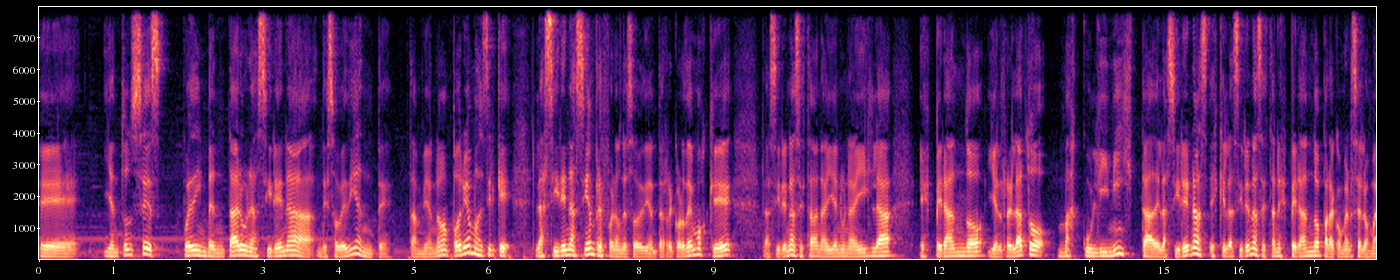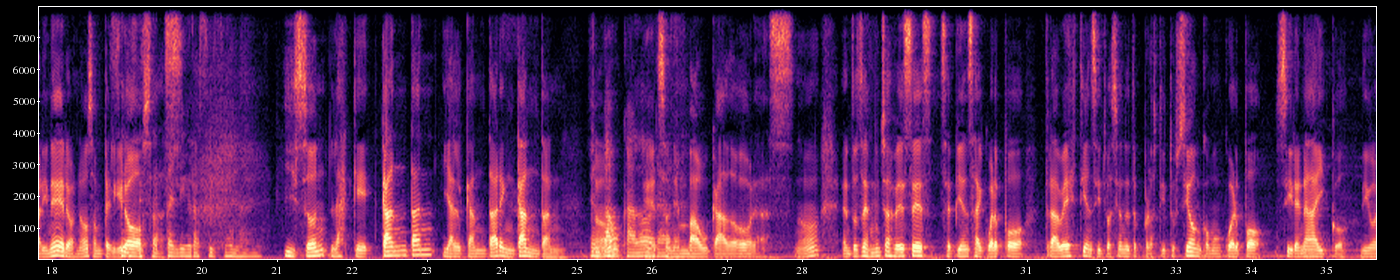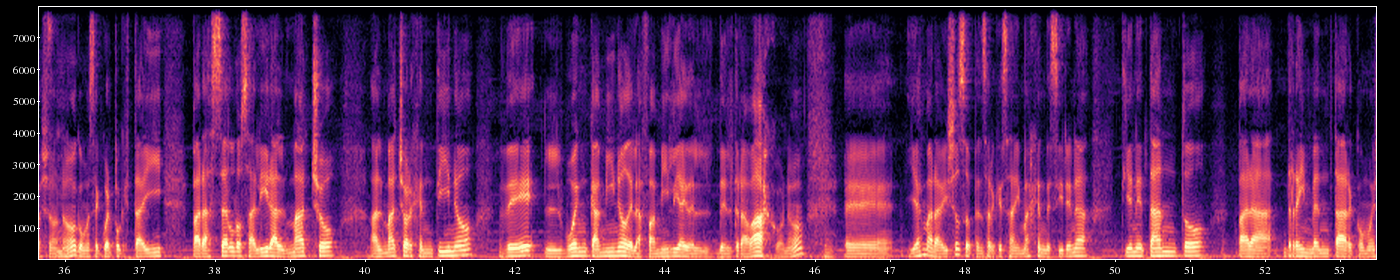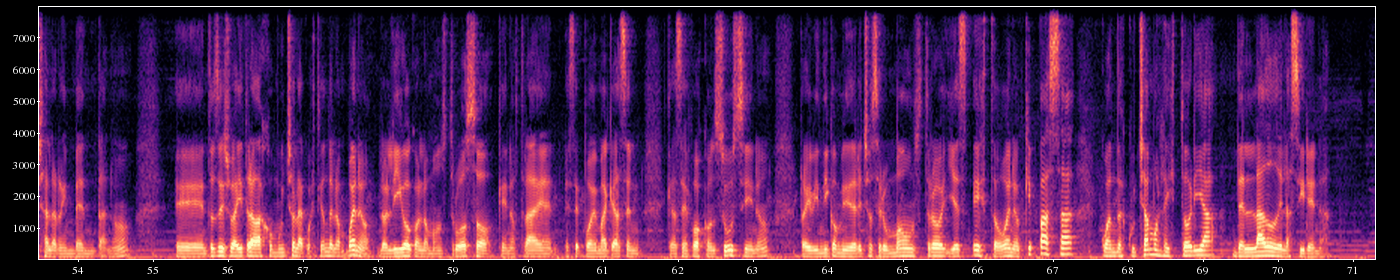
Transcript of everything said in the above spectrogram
Eh, y entonces puede inventar una sirena desobediente también, ¿no? Podríamos decir que las sirenas siempre fueron desobedientes. Recordemos que las sirenas estaban ahí en una isla esperando y el relato masculinista de las sirenas es que las sirenas están esperando para comerse a los marineros, ¿no? Son peligrosas. Sí, sí, sí, peligrosísimas. Y son las que cantan y al cantar encantan. ¿no? Embaucadoras. Eh, son embaucadoras, ¿no? Entonces muchas veces se piensa el cuerpo travesti en situación de prostitución como un cuerpo sirenaico, digo yo, ¿no? Como ese cuerpo que está ahí para hacerlo salir al macho, al macho argentino del buen camino de la familia y del, del trabajo, ¿no? Eh, y es maravilloso pensar que esa imagen de sirena tiene tanto para reinventar como ella la reinventa, ¿no? Eh, entonces yo ahí trabajo mucho la cuestión de lo, bueno, lo ligo con lo monstruoso que nos trae ese poema que hacen, que haces vos con Susi, ¿no? Reivindico mi derecho a ser un monstruo y es esto, bueno, ¿qué pasa cuando escuchamos la historia del lado de la sirena?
